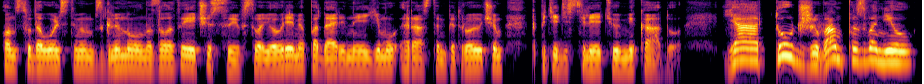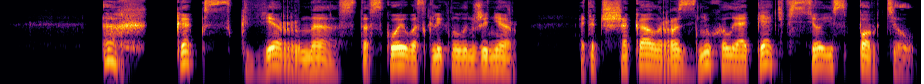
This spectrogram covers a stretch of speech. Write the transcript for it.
Он с удовольствием взглянул на золотые часы, в свое время подаренные ему Эрастом Петровичем к пятидесятилетию Микаду. «Я тут же вам позвонил». «Ах, как скверно!» — с тоской воскликнул инженер. «Этот шакал разнюхал и опять все испортил».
